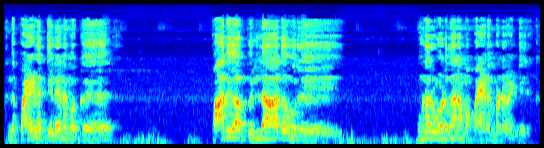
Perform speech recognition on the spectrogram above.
அந்த பயணத்தில் நமக்கு பாதுகாப்பு இல்லாத ஒரு உணர்வோடு தான் நம்ம பயணம் பண்ண வேண்டியிருக்கு.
